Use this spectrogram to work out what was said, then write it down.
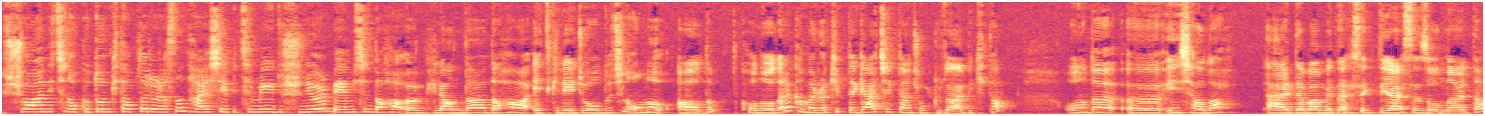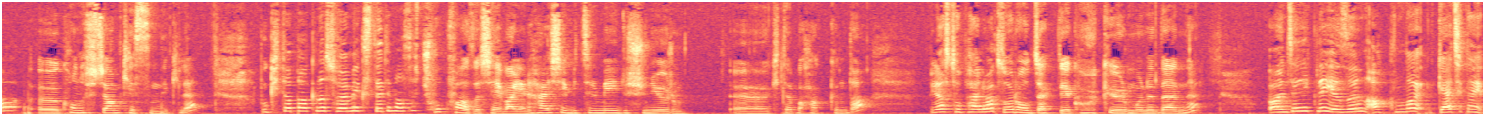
Şu an için okuduğum kitaplar arasından her şeyi bitirmeyi düşünüyorum. Benim için daha ön planda, daha etkileyici olduğu için onu aldım konu olarak. Ama Rakip de gerçekten çok güzel bir kitap. Onu da e, inşallah eğer devam edersek diğer sezonlarda e, konuşacağım kesinlikle. Bu kitap hakkında söylemek istediğim aslında çok fazla şey var. Yani her şeyi bitirmeyi düşünüyorum e, kitabı hakkında. Biraz toparlamak zor olacak diye korkuyorum o nedenle. Öncelikle yazarın aklında gerçekten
